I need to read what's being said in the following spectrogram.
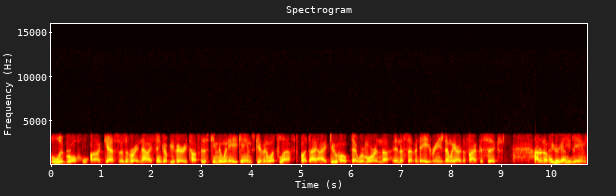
liberal uh, guess as of right now. I think it'll be very tough for this team to win eight games, given what's left. But I, I do hope that we're more in the in the seven to eight range than we are the five to six. I don't know if I agree. any I mean, games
